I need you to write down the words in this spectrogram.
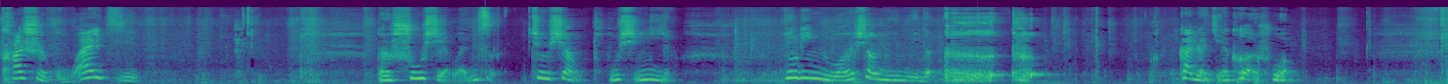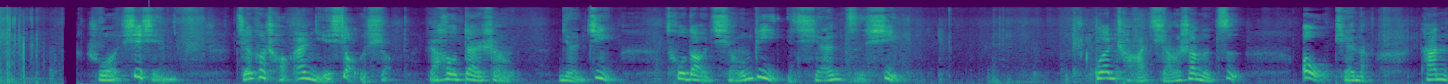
它是古埃及的书写文字，就像图形一样。幽灵女王笑眯眯的 看着杰克说：“说谢谢你。”杰克朝安妮笑了笑，然后戴上眼镜，凑到墙壁前仔细观察墙上的字。哦，天哪！他。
